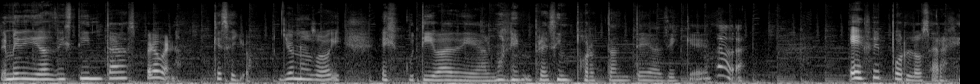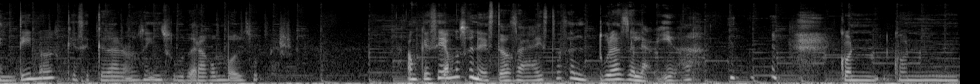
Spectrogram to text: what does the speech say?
de medidas distintas, pero bueno, qué sé yo. Yo no soy ejecutiva de alguna empresa importante, así que nada. F por los argentinos que se quedaron sin su Dragon Ball Super. Aunque seamos honestos, a estas alturas de la vida, con, con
